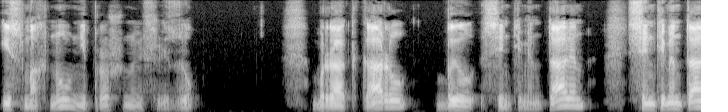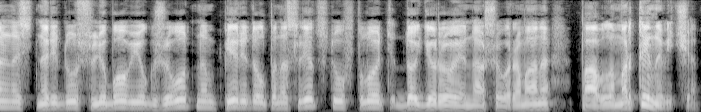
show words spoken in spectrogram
и смахнул непрошенную слезу. Брат Карл был сентиментален, сентиментальность наряду с любовью к животным передал по наследству вплоть до героя нашего романа Павла Мартыновича.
